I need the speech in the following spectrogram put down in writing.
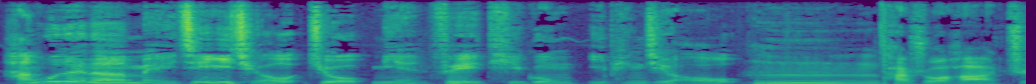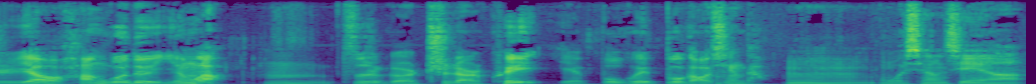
韩国队呢每进一球就免费提供一瓶酒。嗯，他说哈，只要韩国队赢了，嗯，自个儿吃点亏也不会不高兴的。嗯，我相信啊，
